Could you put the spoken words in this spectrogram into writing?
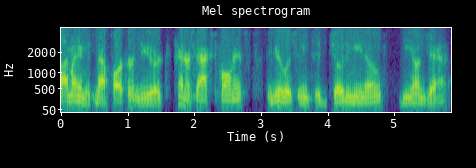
Hi, my name is Matt Parker, New York tenor saxophonist, and you're listening to Joe Domino Neon Jazz.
